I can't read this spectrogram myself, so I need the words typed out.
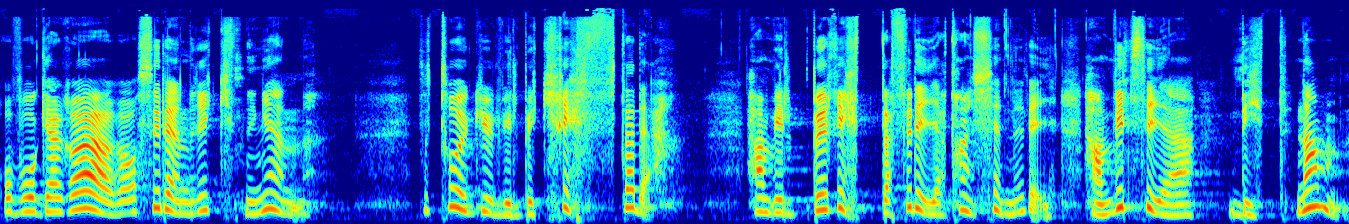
och vågar röra oss i den riktningen. Då tror jag Gud vill bekräfta det. Han vill berätta för dig att han känner dig. Han vill säga ditt namn.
